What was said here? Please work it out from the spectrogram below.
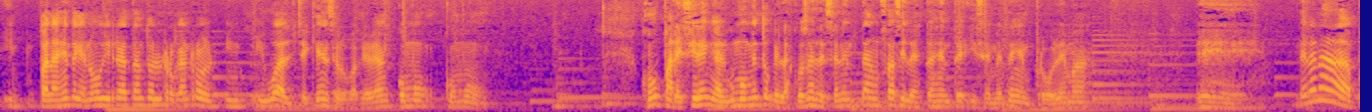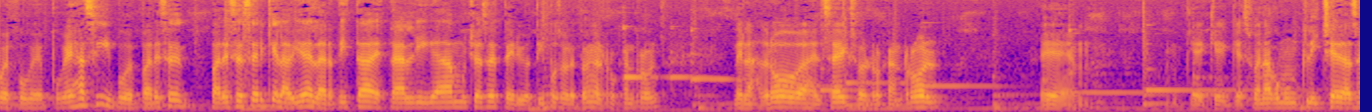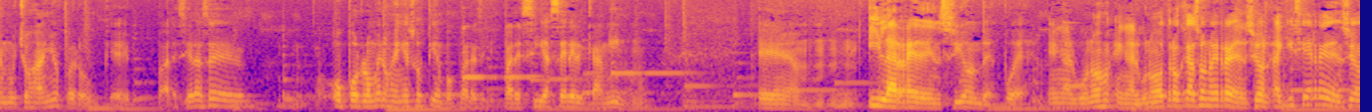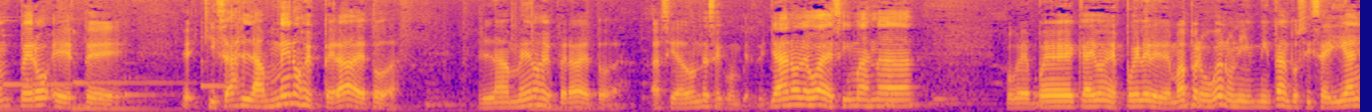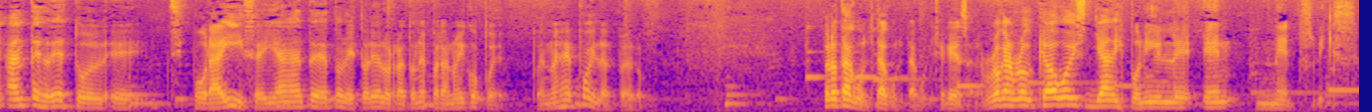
y para la gente que no virra tanto el rock and roll, igual, chequénselo para que vean cómo, cómo, ¿Cómo pareciera en algún momento que las cosas le salen tan fácil a esta gente y se meten en problemas eh, de la nada? Pues porque, es así, parece, parece ser que la vida del artista está ligada mucho a ese estereotipo, sobre todo en el rock and roll, de las drogas, el sexo, el rock and roll. Eh, que, suena como un cliché de hace muchos años, pero que pareciera ser, o por lo menos en esos tiempos parecía ser el camino, ¿no? Em, y la redención después. En algunos, en algunos otros casos no hay redención. Aquí sí hay redención, pero este, eh, quizás la menos esperada de todas. La menos esperada de todas. Hacia dónde se convierte. Ya no les voy a decir más nada. Porque después caigo en spoiler y demás, pero bueno, ni, ni tanto. Si seguían antes de esto, eh, por ahí seguían antes de esto la historia de los ratones paranoicos, pues, pues no es spoiler, pero pero está cool, está cool, está cool. Rock and Roll Cowboys ya disponible en Netflix.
